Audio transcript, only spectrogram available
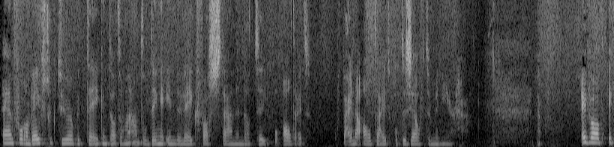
En voor een weekstructuur betekent dat er een aantal dingen in de week vaststaan en dat die altijd, of bijna altijd op dezelfde manier gaan. Nou, even wat, ik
